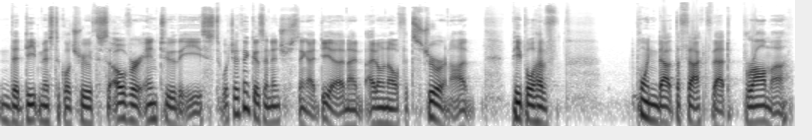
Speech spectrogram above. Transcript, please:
the deep mystical truths over into the East, which I think is an interesting idea, and I I don't know if it's true or not. People have pointed out the fact that Brahma,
